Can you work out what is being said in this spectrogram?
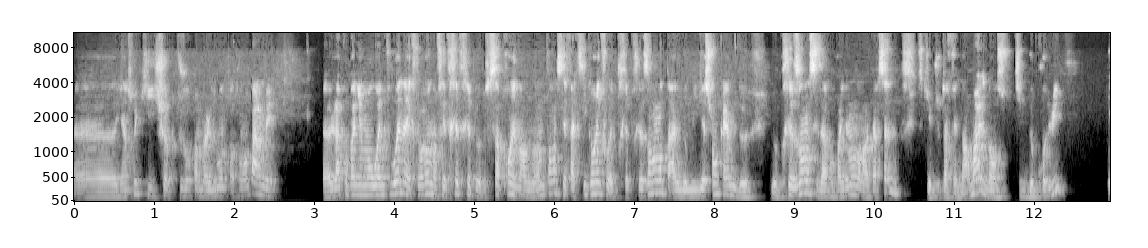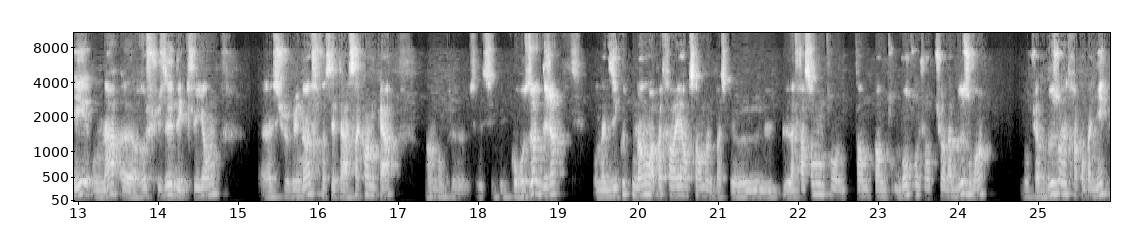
Il euh, y a un truc qui choque toujours pas mal de monde quand on en parle, mais l'accompagnement one-to-one avec Florian, on en fait très très peu. ça prend énormément de temps, c'est fatigant, il faut être très présent, tu as une obligation quand même de, présence et d'accompagnement dans la personne, ce qui est tout à fait normal dans ce type de produit. Et on a refusé des clients sur une offre, c'était à 50K. Hein, donc, euh, c'est des gros offres déjà. On a dit, écoute, non, on va pas travailler ensemble parce que la façon dont, on, tu en as besoin, dont tu as besoin d'être accompagné,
